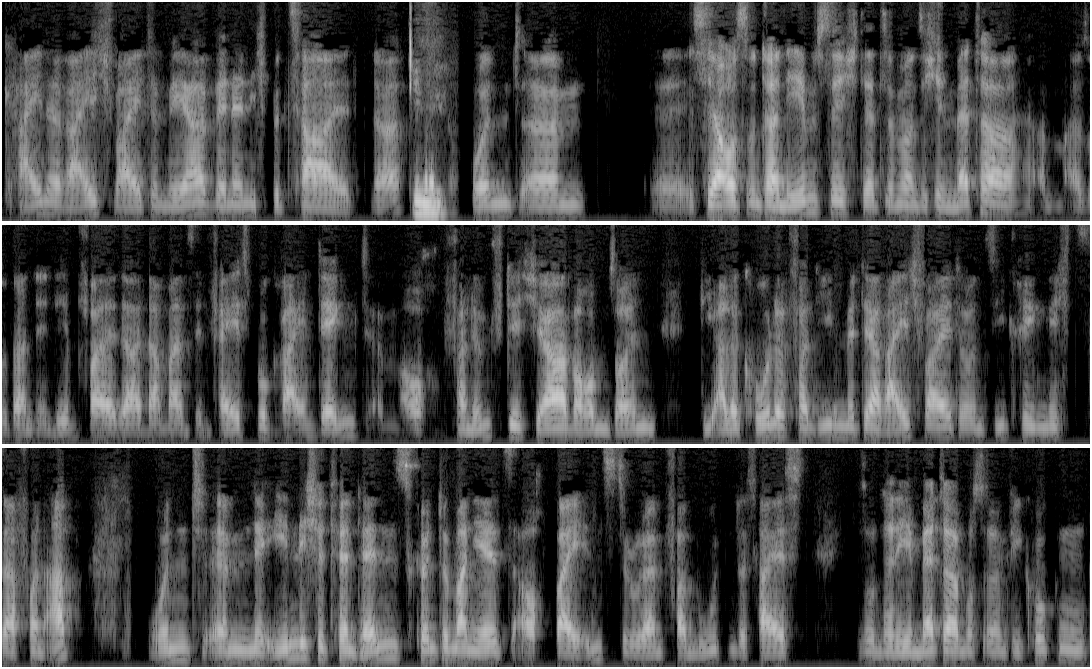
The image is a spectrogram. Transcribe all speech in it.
keine Reichweite mehr, wenn er nicht bezahlt. Ne? Mhm. Und ähm, äh, ist ja aus Unternehmenssicht, jetzt wenn man sich in Meta, ähm, also dann in dem Fall da damals in Facebook reindenkt, ähm, auch vernünftig, ja, warum sollen die alle Kohle verdienen mit der Reichweite und sie kriegen nichts davon ab. Und ähm, eine ähnliche Tendenz könnte man jetzt auch bei Instagram vermuten. Das heißt, das Unternehmen Meta muss irgendwie gucken,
